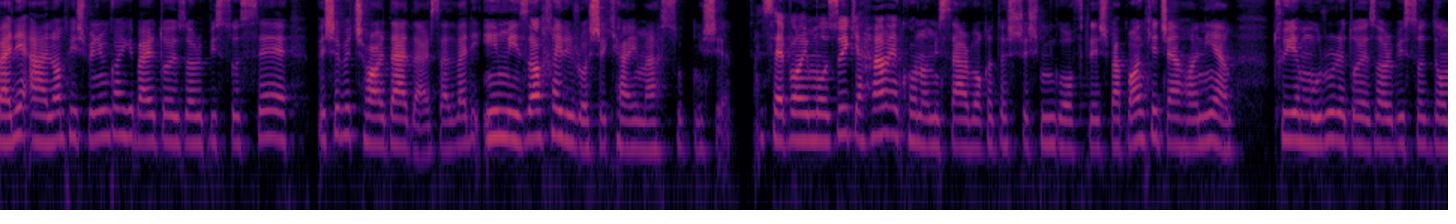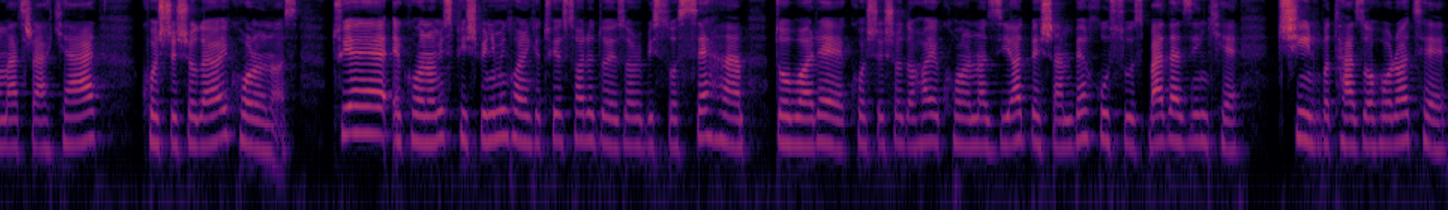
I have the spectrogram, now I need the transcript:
ولی الان پیش بینی می‌کنن که برای 2023 بشه به 14 درصد. ولی این میزان خیلی رشد کمی محسوب میشه. سومین موضوعی که هم اکونومیست در واقع داشتش میگفتش و بانک جهانی هم توی مرور 2022 مطرح کرد کشته شده های کروناست. توی اکونومیست پیش بینی می‌کنه که توی سال 2023 هم دوباره کشته شده های کرونا زیاد بشن به خصوص بعد از اینکه چین با تظاهرات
